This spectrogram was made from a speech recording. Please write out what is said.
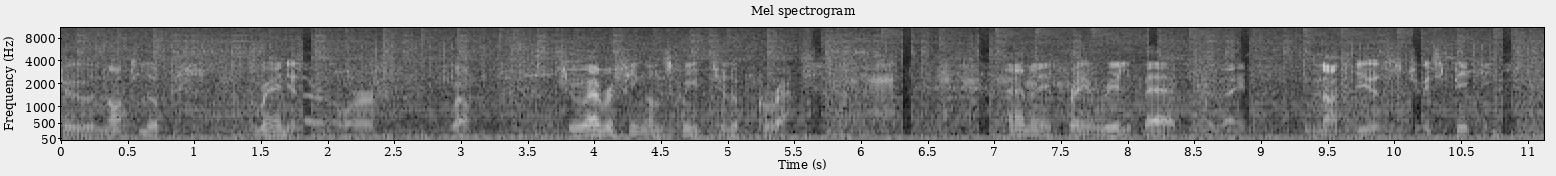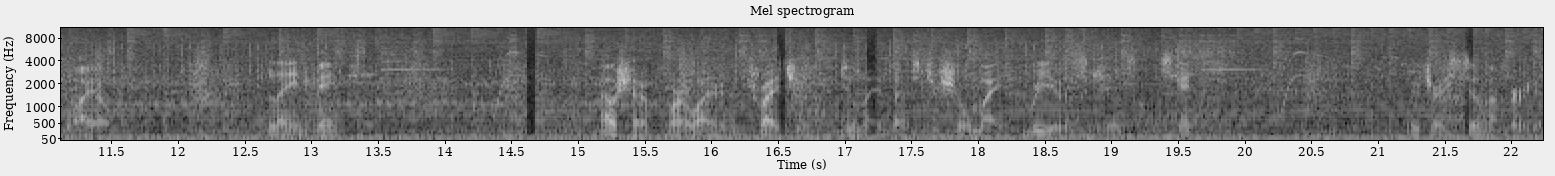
to not look granular or, well, to everything on screen to look correct. And I play really bad because I'm not used to speaking while playing the game. I'll shut up for a while and try to do my best to show my real skills on this game. Which are still not very good.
